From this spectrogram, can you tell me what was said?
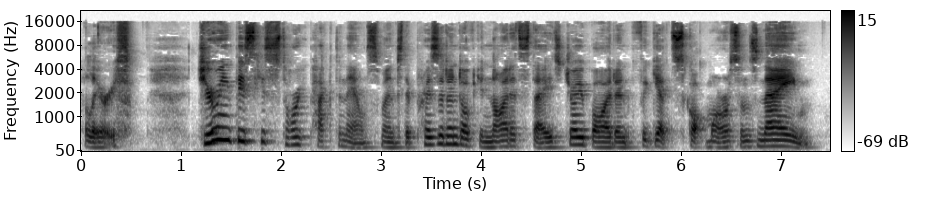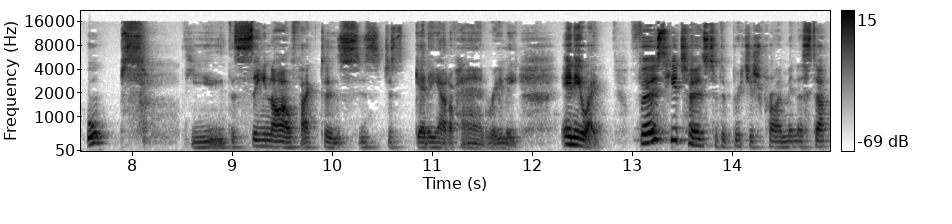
hilarious. During this historic pact announcement, the President of United States, Joe Biden, forgets Scott Morrison's name. Oops you, the senile factors is just getting out of hand, really. Anyway, first he turns to the British Prime Minister.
